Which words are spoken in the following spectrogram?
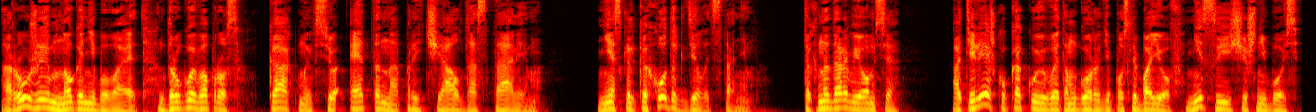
«Оружия много не бывает. Другой вопрос — как мы все это на причал доставим? Несколько ходок делать станем? Так надорвемся. А тележку какую в этом городе после боев не сыщешь, небось.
